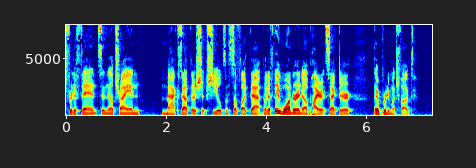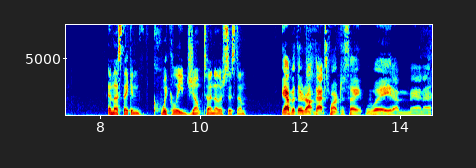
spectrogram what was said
for defense, and they'll try and max out their ship shields and stuff like that. But if they wander into a pirate sector, they're pretty much fucked, unless they can quickly jump to another system. Yeah, but they're not that smart to say, wait a minute.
